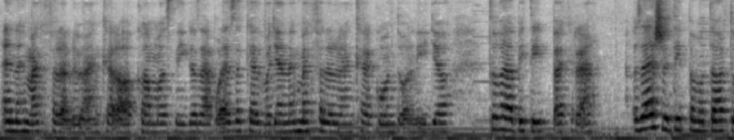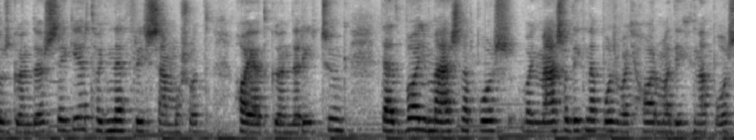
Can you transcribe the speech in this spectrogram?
ennek megfelelően kell alkalmazni igazából ezeket, vagy ennek megfelelően kell gondolni így a további tippekre. Az első tippem a tartós göndörségért, hogy ne frissen mosott hajat göndörítsünk, tehát vagy másnapos, vagy második napos, vagy harmadik napos,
